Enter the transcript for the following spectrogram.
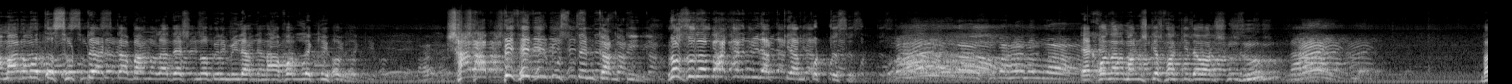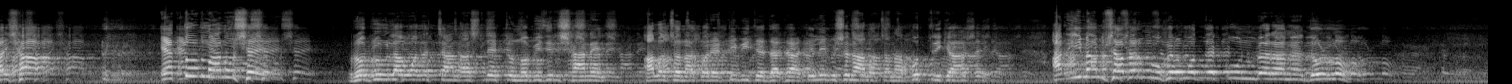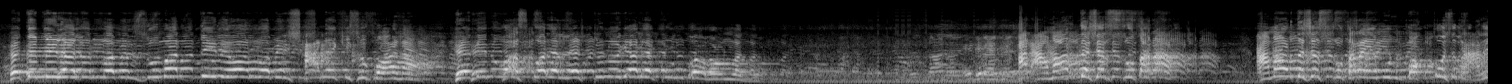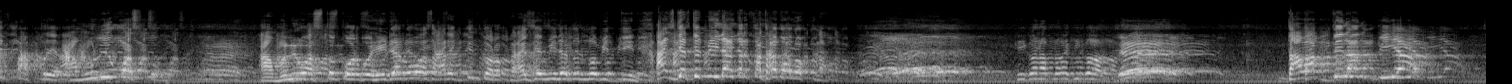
আমার মতো ছোট্ট একটা বাংলাদেশ নবীর মিলাদ না পড়লে কি হবে? সারা পৃথিবীর মুসলিম কান্ট্রি রসুল বাকের মিলাদ কিয়াম করতেছে। এখন আর মানুষকে ফাঁকি দেওয়ার সুযোগ ভাই সাহেব, এত মানুষে রবিউল আউয়ালের চাঁদ আসলে একটু নবীজির শানে আলোচনা করে, টিভিতে দেখা, টেলিভিশনে আলোচনা, পত্রিকা আসে। আর ইমাম সাহেবের মুখের মধ্যে কোন বেরামে দৌড়লো? এতে মিলাদুন নবীর জুমার দিনেও নবীর শানে কিছু কয় না। সেদিন ওয়াজ করে লেট্টুনু গেলে কোন দোয়া বরণ লাগবে? আর আমার দেশের শ্রোতারা আমার দেশের শ্রোতারা এমন বক্ত হয়েছে আরে বাপরে আমুলি ওয়াজ করব আমুলি ওয়াজ তো করব হেডার ওয়াজ আরেকদিন করক না। আজকে মিলাদুল নবীর দিন। আজকে তুই মিলাদের কথা বলক না। কি কর আপনারা কি কর দাওয়াত দিলাম বিয়া।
